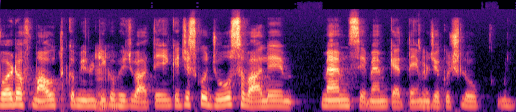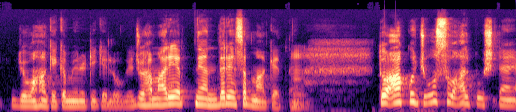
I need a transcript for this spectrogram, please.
word of mouth community کو بھجواتے ہیں کہ جس کو جو سوال ہے میم سے میم کہتے ہیں مجھے کچھ لوگ جو وہاں کے کمیونٹی کے لوگ ہیں جو ہمارے اپنے اندر ہیں سب ماں کہتے ہیں تو آپ کو جو سوال پوچھنا ہے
